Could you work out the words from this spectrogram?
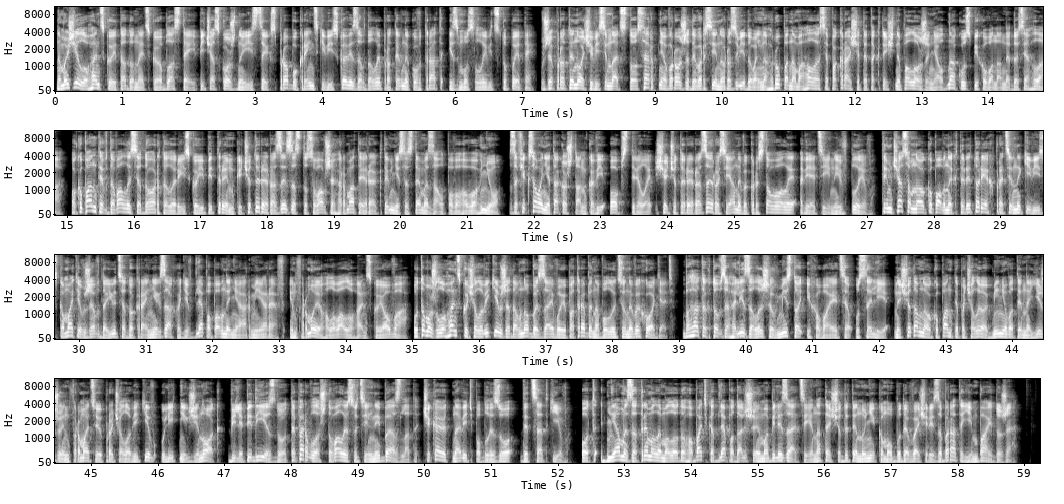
на межі Луганської та Донецької областей. Під час кожної із цих спроб українські військові завдали противнику втрат і змусили відступити. Вже проти ночі 18 серпня ворожа диверсійно-розвідувальна група намагалася покращити тактичне положення, однак успіху вона не досягла. Окупанти вдавалися до артилерійської підтримки, чотири рази застосувавши гармати і реактивні системи залпового вогню. Зафіксовані також танкові обстріли. Ще чотири рази росіяни використовували авіаційний вплив. Тим часом на окупованих територіях працівники військоматів вже вдаються до крайніх заходів для поповнення армії РФ, інформує голова Луганської ОВА. У тому ж Луганську чоловіки вже давно без зайвої потреби на вулицю не виходять. Багато хто взагалі залишив місто і ховається у селі. Нещодавно окупанти почали обмінювати на їжу інформацію про чоловіків у літніх жінок біля під'їзду. Тепер влаштували суцільний безлад, чекають навіть поблизу дитсадків. От днями затримали молодого батька для подальшої мобілізації на те, що дитину нікому буде ввечері забирати, їм байдуже.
